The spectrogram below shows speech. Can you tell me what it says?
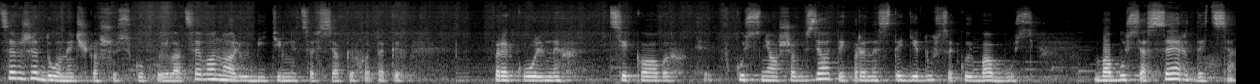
Це вже донечка щось купила. Це вона любительниця всяких отаких прикольних, цікавих вкусняшок взяти і принести дідусику і бабусь. Бабуся сердиться,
